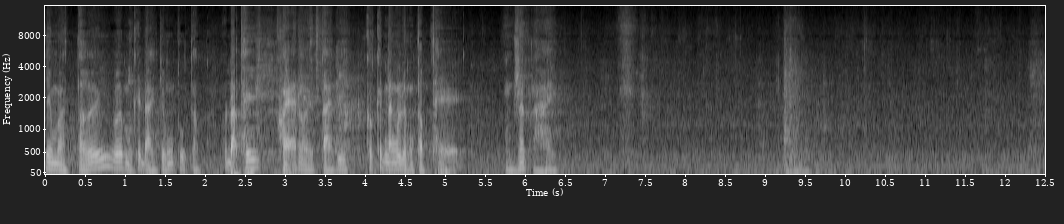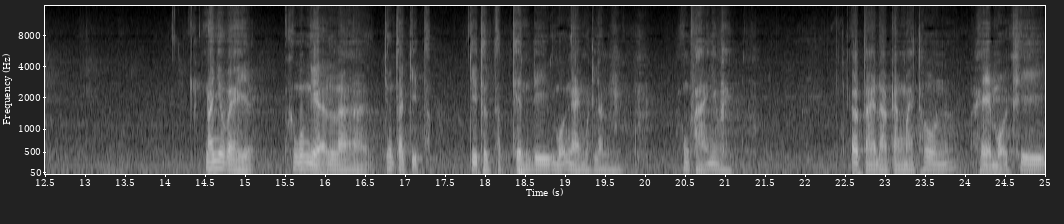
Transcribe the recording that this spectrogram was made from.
Nhưng mà tới với một cái đại chúng tu tập đã thấy khỏe rồi, tại vì có cái năng lượng tập thể rất là hay. Nói như vậy không có nghĩa là chúng ta chỉ tập chỉ thực tập thiền đi mỗi ngày một lần. Không phải như vậy. Ở tại đạo tràng Mai Thôn hệ mỗi khi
